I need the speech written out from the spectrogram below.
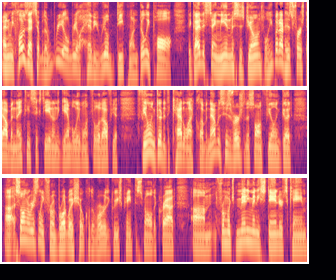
And we close that set with a real, real heavy, real deep one. Billy Paul, the guy that sang "Me and Mrs. Jones." Well, he put out his first album in 1968 on the Gamble label in Philadelphia, "Feeling Good" at the Cadillac Club, and that was his version of the song "Feeling Good," uh, a song originally from a Broadway show called "The Roar of the Grease Paint, the Smell of the Crowd," um, from which many, many standards came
